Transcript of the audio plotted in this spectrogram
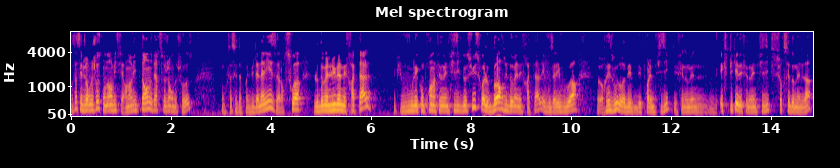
Donc ça, c'est le genre de choses qu'on a envie de faire. On a envie de tendre vers ce genre de choses. Donc ça, c'est d'un point de vue d'analyse. Alors soit le domaine lui-même est fractal, et puis vous voulez comprendre un phénomène physique dessus, soit le bord du domaine est fractal, et vous allez vouloir résoudre des, des, problèmes physiques, des phénomènes, expliquer des phénomènes physiques sur ces domaines-là.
